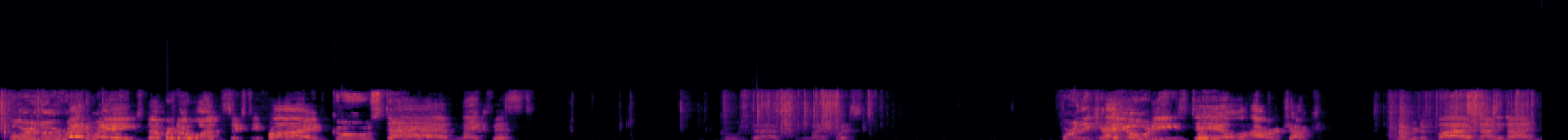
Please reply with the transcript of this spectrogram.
For the Red Wings, number to 165, Gustav Nyquist. Gustav Nyquist. For the Coyotes, Dale Hawerchuk, number to 599.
